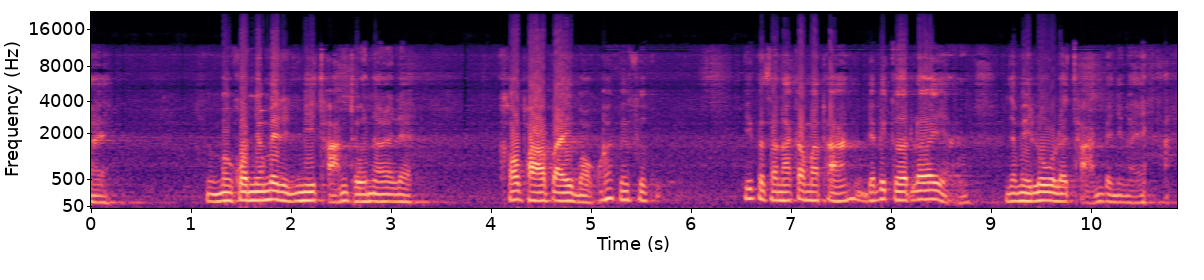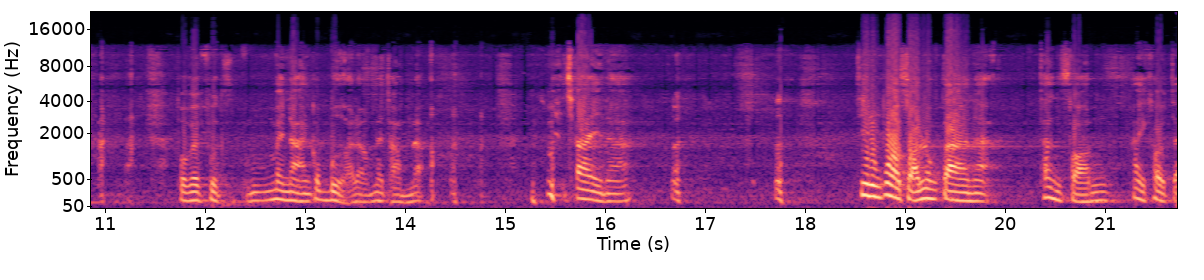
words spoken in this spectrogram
ไงบางคนยังไม่มีฐานเถินอะไรเลยเขาพาไปบอกว่าไปฝึกวิปัสสนากรรมฐานอย่าไปเกิดเลยยังไม่รู้เลยฐานเป็นยังไงพอไปฝึกไม่นานก็เบื่อแล้วไม่ทำแล้ว ไม่ใช่นะ ที่หลวงพ่อสอนหลวงตานะ่ะท่านสอนให้เข้าใจ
